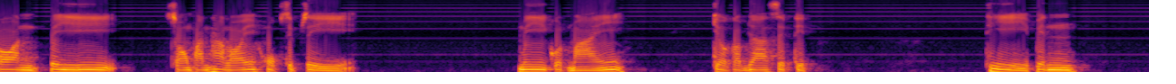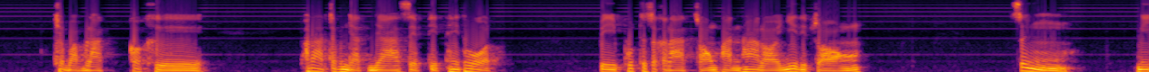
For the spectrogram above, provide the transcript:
ก่อนปี 2564 มีกฎหมายเกี่ยวกับยาเสพติด ที่เป็นฉบับหลักก็คือ พระราชบัญญัติยาเสพติดให้โทษ ปีพุทธศักราช 2522 ซึ่งมี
